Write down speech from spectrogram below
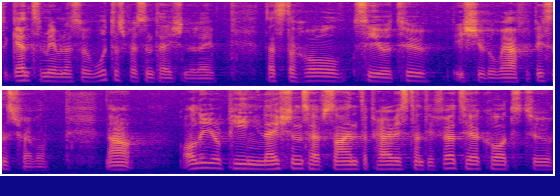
again to me when I saw Wouter's presentation today. That's the whole CO2 issue that we have for business travel. Now, all the European nations have signed the Paris 2030 Accord to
